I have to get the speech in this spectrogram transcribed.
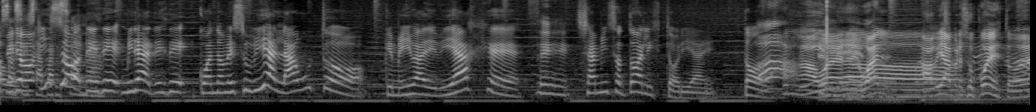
cosas. Pero esa hizo persona. desde, mira, desde cuando me subí al auto, que me iba de viaje, Sí. ya me hizo toda la historia ahí. Toda. Ah, bueno, igual había presupuesto, ¿eh?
